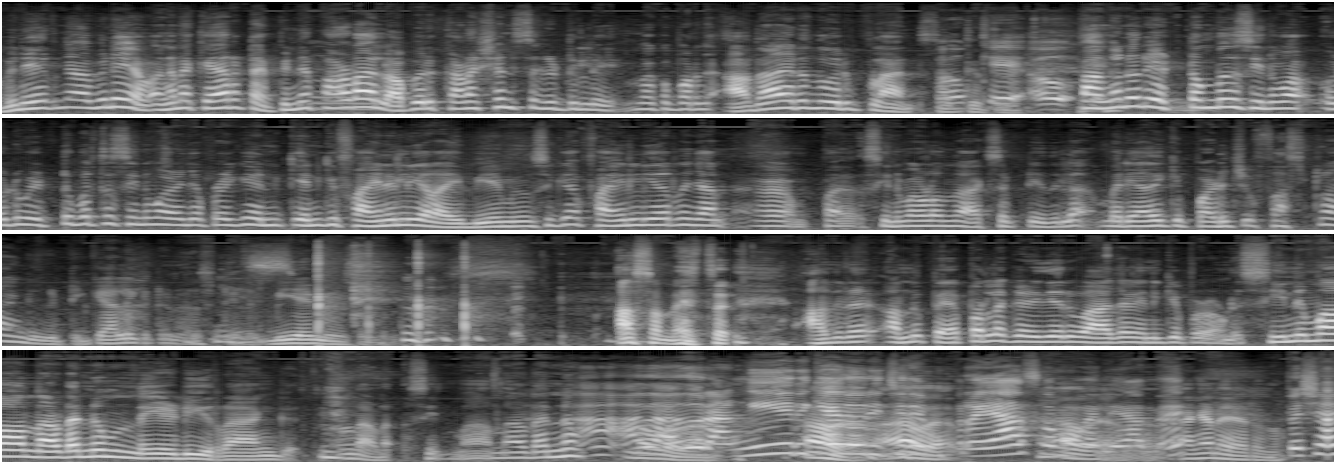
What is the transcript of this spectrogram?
അഭിനയം അഭിനയം അങ്ങനെ കയറട്ടെ പിന്നെ പാടാമല്ലോ അപ്പോൾ ഒരു കണക്ഷൻസ് കിട്ടില്ലേ? എന്നൊക്കെ പറഞ്ഞ് അതായിരുന്നു ഒരു പ്ലാൻ സത്യത്തിൽ. അപ്പം അങ്ങനെ ഒരു എട്ടൊമ്പത് സിനിമ ഒരു എട്ട് പത്ത് സിനിമ കഴിഞ്ഞപ്പോഴേക്കും എനിക്ക് എനിക്ക് ഫൈനൽ ഇയർ ആയി. ബി എ മ്യൂസിക് ഫൈനൽ ഇയറിന് ഞാൻ സിനിമകളൊന്നും ആക്സെപ്റ്റ് ചെയ്തില്ല. മര്യാദയ്ക്ക് പഠിച്ചു. ഫസ്റ്റ് റാങ്ക് കിട്ടി. കാലിക്കറ്റ് യൂണിവേഴ്സിറ്റിയിൽ ബി എ മ്യൂസിക് ആ സമയത്ത്. അതിൽ അന്ന് പേപ്പറിലൊക്കെ എഴുതിയൊരു വാചകം എനിക്കിപ്പോഴുണ്ട്. സിനിമാ നടനും നേടി റാങ്ക് എന്നാണ്. സിനിമാ നടനും ഒരു അങ്ങനെയായിരുന്നു. പക്ഷെ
